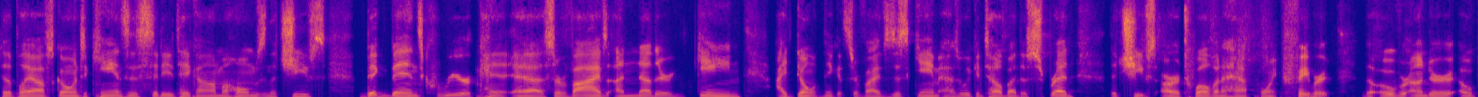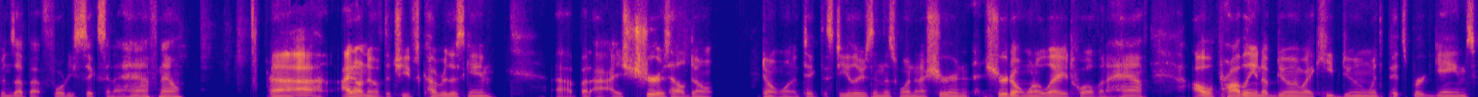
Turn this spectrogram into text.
to the playoffs, going to Kansas City to take on Mahomes and the Chiefs. Big Ben's career uh, survives another game. I don't think it survives this game, as we can tell by the spread. The Chiefs are a 12 and a half point favorite. The over under opens up at 46 and a half now. Uh, I don't know if the Chiefs cover this game, uh, but I sure as hell don't don't want to take the Steelers in this one, and I sure sure don't want to lay 12 and a half. I will probably end up doing what I keep doing with Pittsburgh games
